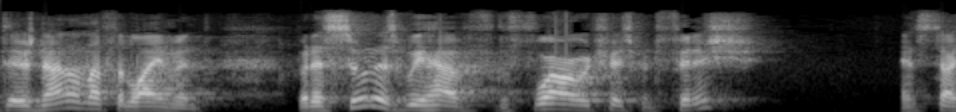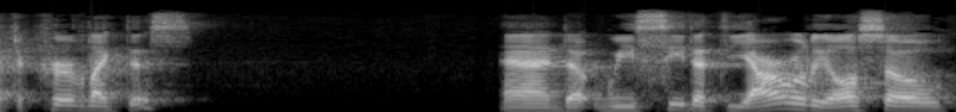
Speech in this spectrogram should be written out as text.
there's not enough alignment. But as soon as we have the four hour retracement finish and start to curve like this, and uh, we see that the hourly also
